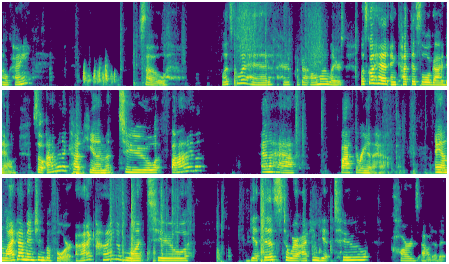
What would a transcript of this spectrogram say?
Okay. So let's go ahead. I've got all my layers. Let's go ahead and cut this little guy down. So I'm going to cut him to five and a half by three and a half. And like I mentioned before, I kind of want to get this to where I can get two cards out of it.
